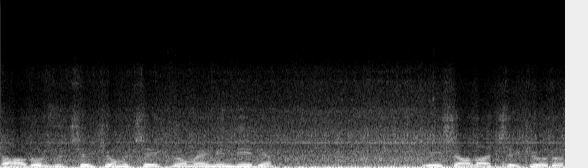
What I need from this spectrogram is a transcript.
Daha doğrusu çekiyor mu çekmiyor mu emin değilim. İnşallah çekiyordur.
